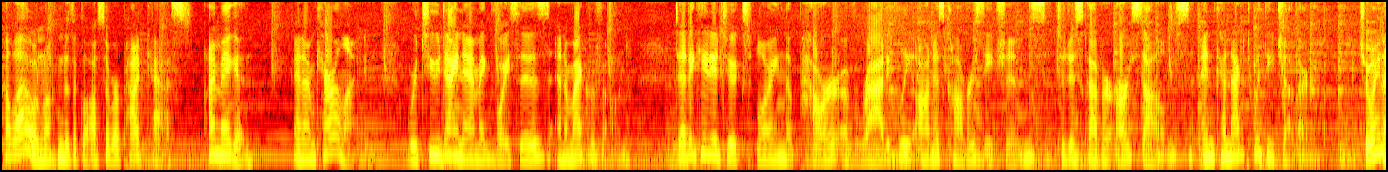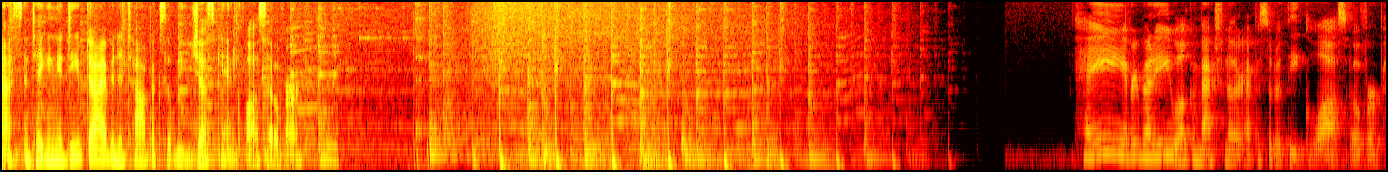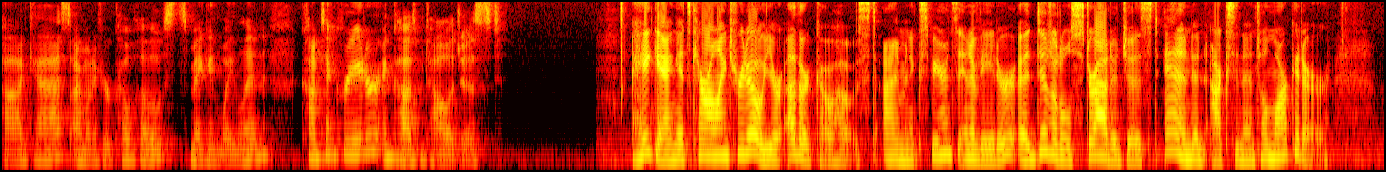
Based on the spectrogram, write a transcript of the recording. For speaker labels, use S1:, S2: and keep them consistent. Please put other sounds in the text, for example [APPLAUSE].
S1: Hello, and welcome to the Gloss Over Podcast. I'm Megan.
S2: And I'm Caroline. We're two dynamic voices and a microphone, dedicated to exploring the power of radically honest conversations to discover ourselves and connect with each other.
S1: Join us in taking a deep dive into topics that we just can't gloss over. To another episode of the Gloss Over Podcast. I'm one of your co hosts, Megan Whalen, content creator and cosmetologist.
S2: Hey, gang, it's Caroline Trudeau, your other co host. I'm an experienced innovator, a digital strategist, and an accidental marketer.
